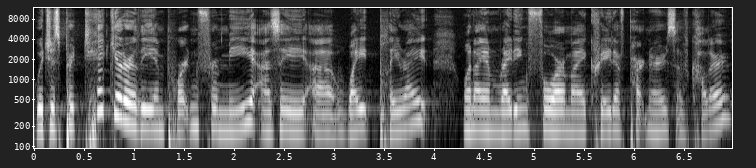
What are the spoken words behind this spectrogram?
which is particularly important for me as a uh, white playwright when I am writing for my creative partners of color.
